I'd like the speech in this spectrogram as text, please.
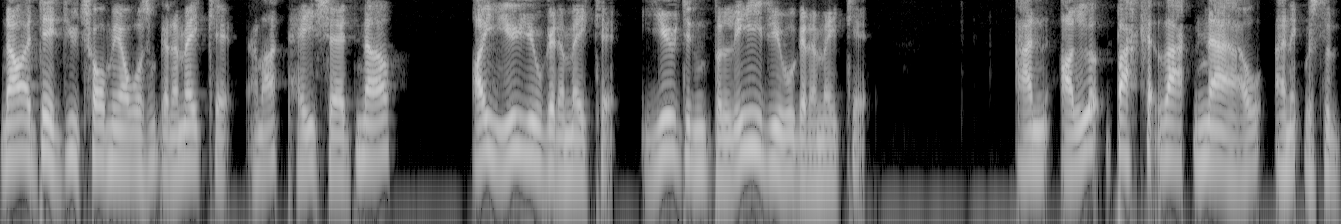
No, I did. You told me I wasn't going to make it. And I, he said, No, I knew you were going to make it. You didn't believe you were going to make it. And I look back at that now, and it was the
